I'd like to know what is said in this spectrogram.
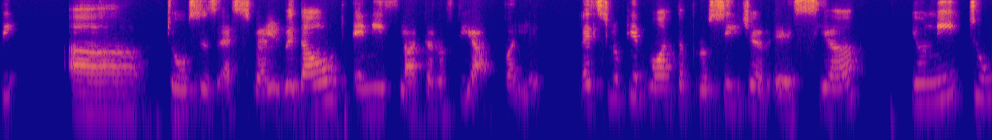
the uh, ptosis as well without any flutter of the upper lip. Let's look at what the procedure is here. You need to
